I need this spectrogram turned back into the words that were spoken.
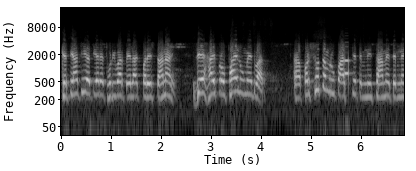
કે ત્યાંથી અત્યારે થોડી વાર પહેલા જ પરેશ ધાનાણી જે હાઈ પ્રોફાઇલ ઉમેદવાર પરસોત્તમ રૂપાલા છે, તેમની સામે તેમને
